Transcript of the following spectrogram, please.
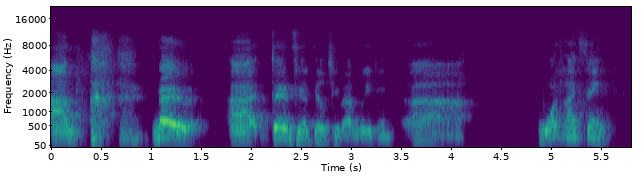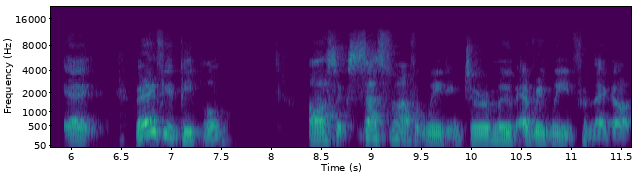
Um, no, uh, don't feel guilty about weeding. Uh, what I think, uh, very few people are successful enough at weeding to remove every weed from their garden.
